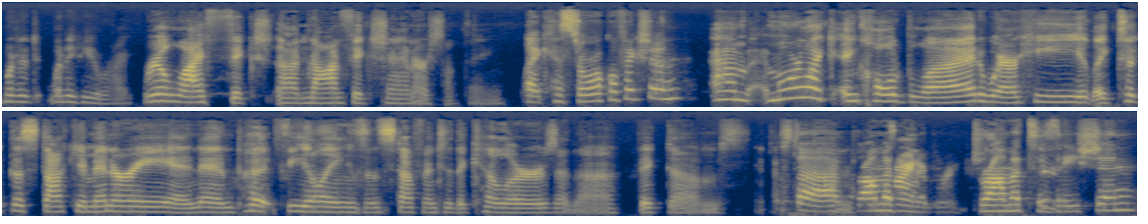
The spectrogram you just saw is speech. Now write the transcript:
What did what did he write? Real life fiction, uh, nonfiction, or something. Like historical fiction. Um, more like in Cold Blood, where he like took this documentary and then put feelings and stuff into the killers and the victims. Just uh, of drama, dramatization.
